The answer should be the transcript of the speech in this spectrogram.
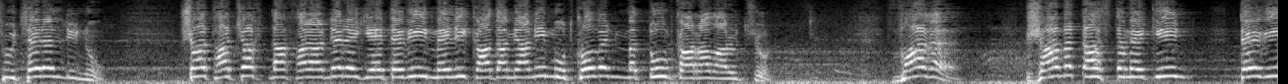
ցույցեր են լինում։ Շատ հաճախ նախարարները յետևի Մելիք Ադամյանի մուտքով են մտնում կառավարություն։ Վաղը ժամը 11-ին տեղի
